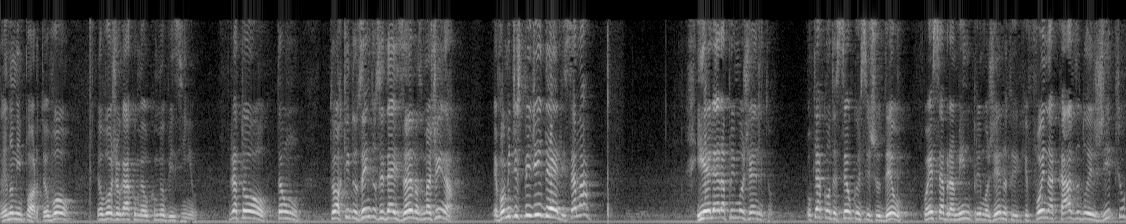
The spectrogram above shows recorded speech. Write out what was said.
Eu não me importa, eu vou, eu vou jogar com meu, com meu vizinho. Já estou tão, tô aqui 210 anos, imagina. Eu vou me despedir dele, sei lá. E ele era primogênito. O que aconteceu com esse judeu com esse Abramino primogênito que foi na casa do egípcio,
